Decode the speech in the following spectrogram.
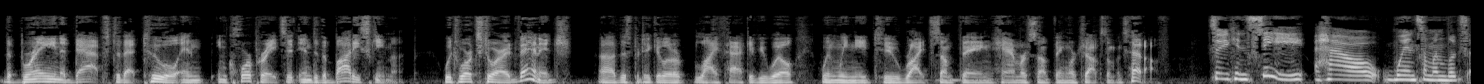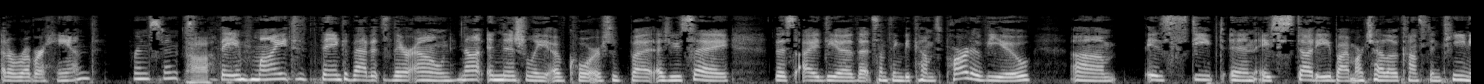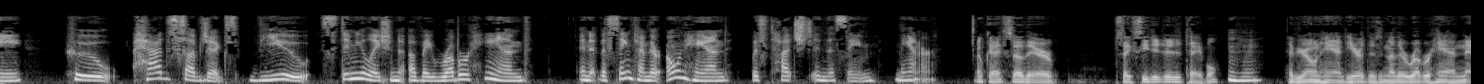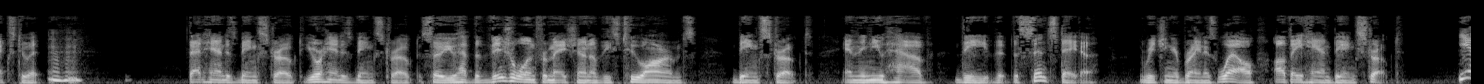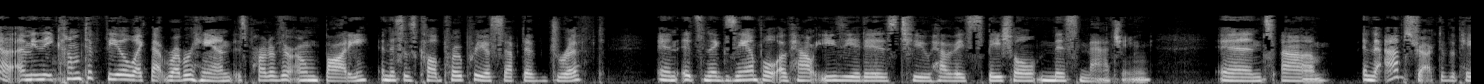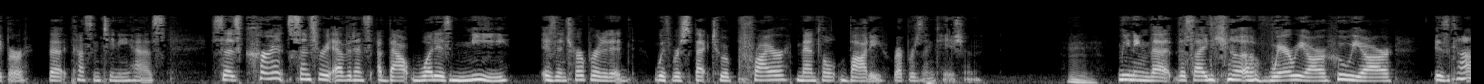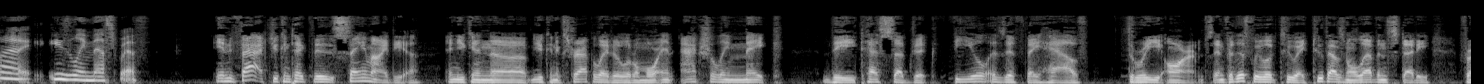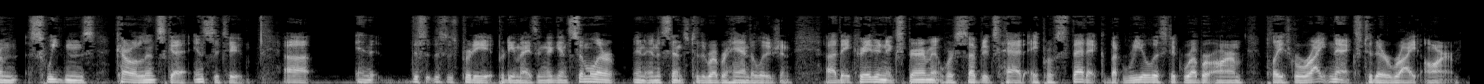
the brain adapts to that tool and incorporates it into the body schema, which works to our advantage uh, this particular life hack, if you will, when we need to write something, hammer something, or chop someone's head off. So you can see how when someone looks at a rubber hand, for instance, ah. they might think that it's their own. Not initially, of course, but as you say, this idea that something becomes part of you um, is steeped in a study by Marcello Costantini, who had subjects view stimulation of a rubber hand and at the same time their own hand was touched in the same manner. Okay, so they're say seated at a table. Mm-hmm. Have your own hand here. There's another rubber hand next to it. Mm-hmm. That hand is being stroked. Your hand is being stroked. So you have the visual information of these two arms being stroked, and then you have the, the, the sense data reaching your brain as well of a hand being stroked. Yeah, I mean, they come to feel like that rubber hand is part of their own body, and this is called proprioceptive drift. And it's an example of how easy it is to have a spatial mismatching. And um, in the abstract of the paper that Costantini has, says current sensory evidence about what is me is interpreted with respect to a prior mental body representation. Hmm. Meaning that this idea of where we are, who we are, is kind of easily messed with. In fact, you can take the same idea and you can uh, you can extrapolate it a little more and actually make the test subject feel as if they have three arms. And for this, we look to a 2011 study from Sweden's Karolinska Institute, uh, and this this is pretty pretty amazing. Again, similar in, in a sense to the rubber hand illusion. Uh, they created an experiment where subjects had a prosthetic but realistic rubber arm placed right next to their right arm.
